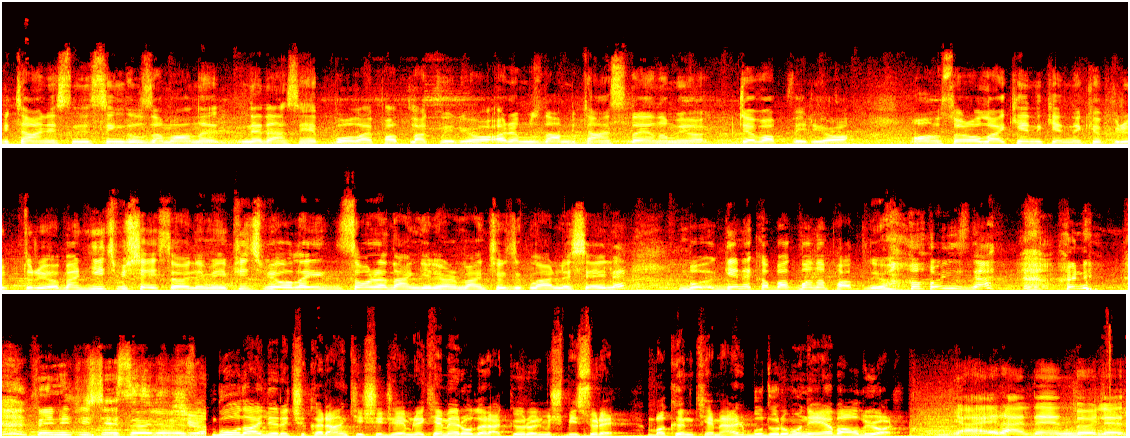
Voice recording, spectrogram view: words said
bir tanesinin single zamanı nedense hep bu olay patlak veriyor. Aramızdan bir tanesi dayanamıyor, cevap veriyor. Ondan sonra olay kendi kendine köpürüp duruyor. Ben hiçbir şey söylemeyip hiçbir olayı sonradan geliyorum ben çocuklarla şeyle. Bu gene kabak bana patlıyor. o yüzden hani ben hiçbir şey söylemedim. Bu olayları çıkaran kişi Cemre Kemer olarak görülmüş bir süre. Bakın Kemer bu durumu neye bağlıyor? Ya herhalde en böyle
